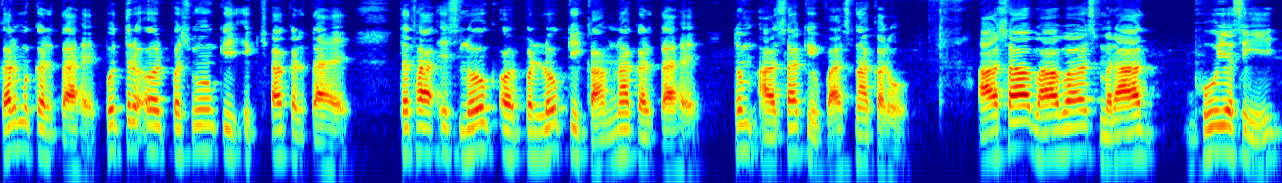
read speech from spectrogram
कर्म करता है, पुत्र और पशुओं की इच्छा करता है तथा इस लोक और परलोक की कामना करता है। तुम आशा की उपासना करो। आशा भाव स्मराद भूयसी,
